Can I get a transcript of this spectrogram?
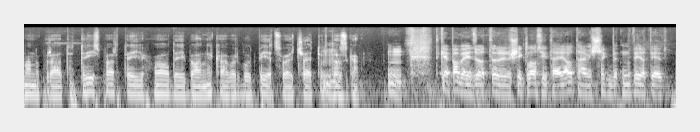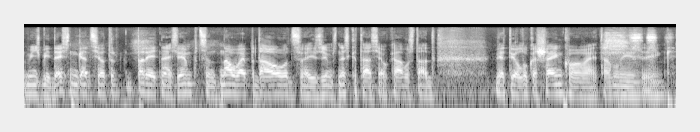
manuprāt, trīs partiju valdībā nekā varbūt pieci vai četri. Mm. Tas gan. Mm. Tikai pabeidzot šī klausītāja jautājumu, viņš saka, bet nu, tie, viņš bija desmit gadus, jau tur pareiķinājis 11, nav vai pa daudz, vai uz jums neskatās jau kā uz tādu vietējo Lukašenko vai tam līdzīgi.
